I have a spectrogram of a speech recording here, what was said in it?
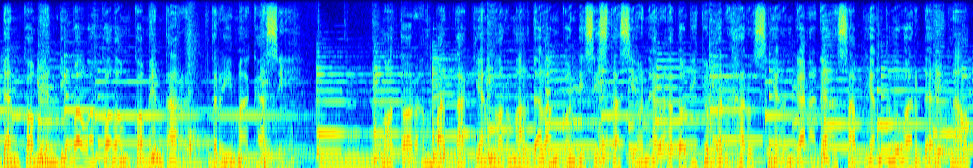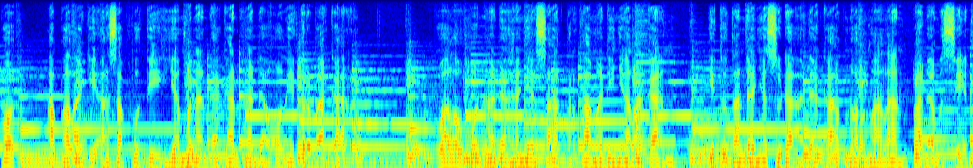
dan komen di bawah kolom komentar. Terima kasih. Motor 4 tak yang normal dalam kondisi stasioner atau digeber harusnya enggak ada asap yang keluar dari knalpot, apalagi asap putih yang menandakan ada oli terbakar. Walaupun ada hanya saat pertama dinyalakan, itu tandanya sudah ada keabnormalan pada mesin.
